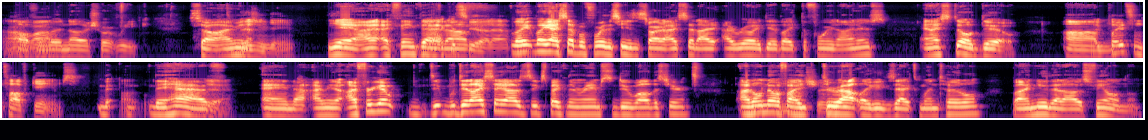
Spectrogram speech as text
oh, off wow. of another short week. So, I mean, division game. yeah, I, I think Yeah, I that, um, see that like, like I said before the season started, I said I, I really did like the 49ers, and I still do. Um, they played some tough games. they have, Yeah. And uh, I mean, I forget. Did, did I say I was expecting the Rams to do well this year? I don't know if I sure. threw out like exact win total, but I knew that I was feeling them.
